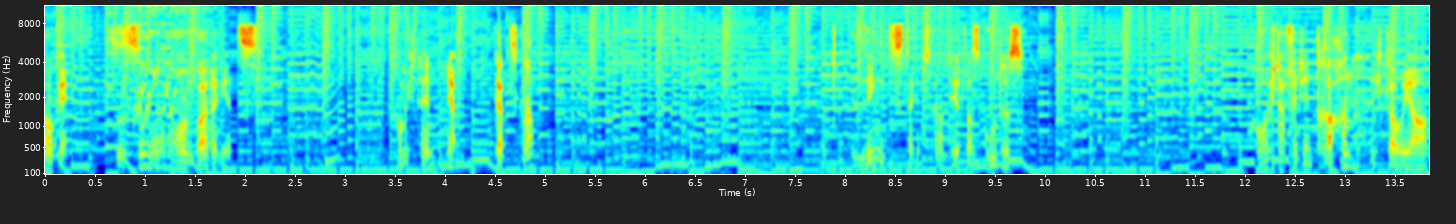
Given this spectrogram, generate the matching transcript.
Okay. So, und weiter geht's. Komme ich dahin? Ja, ganz knapp. Links, da gibt es garantiert was Gutes. Brauche ich dafür den Drachen? Ich glaube ja.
